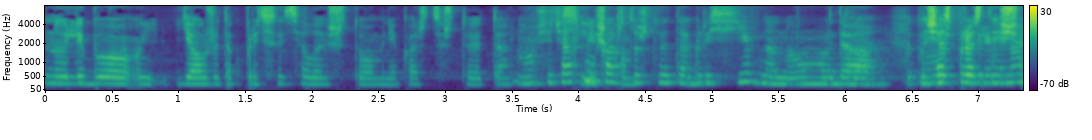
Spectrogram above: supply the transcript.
ну, либо я уже так присытилась, что мне кажется, что это Ну, сейчас слишком... мне кажется, что это агрессивно, но да. Это, но сейчас просто еще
